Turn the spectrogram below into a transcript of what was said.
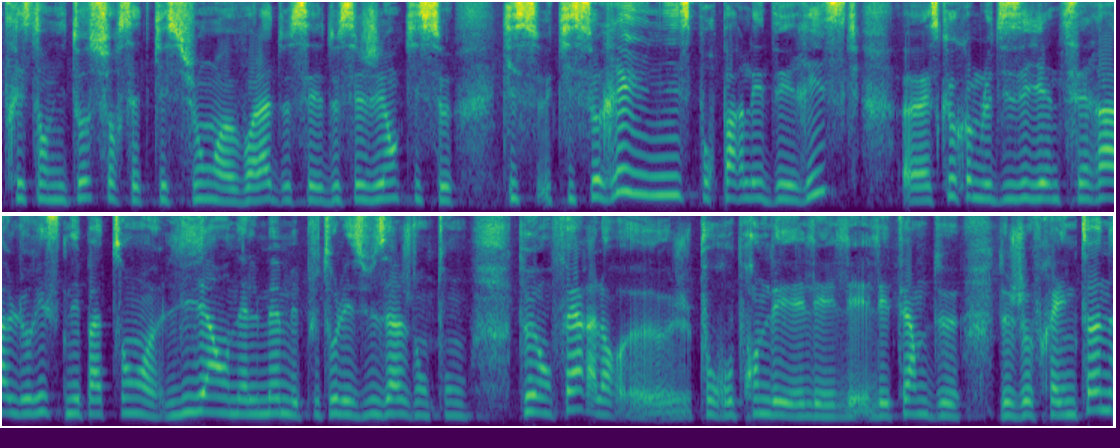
Tristan Nito sur cette question euh, voilà, de, ces, de ces géants qui se, qui, se, qui se réunissent pour parler des risques. Euh, est-ce que, comme le disait Yann Serra, le risque n'est pas tant euh, l'IA en elle-même, mais plutôt les usages dont on peut en faire? Alors, pour reprendre les, les, les, termes de, de Geoffrey Hinton,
